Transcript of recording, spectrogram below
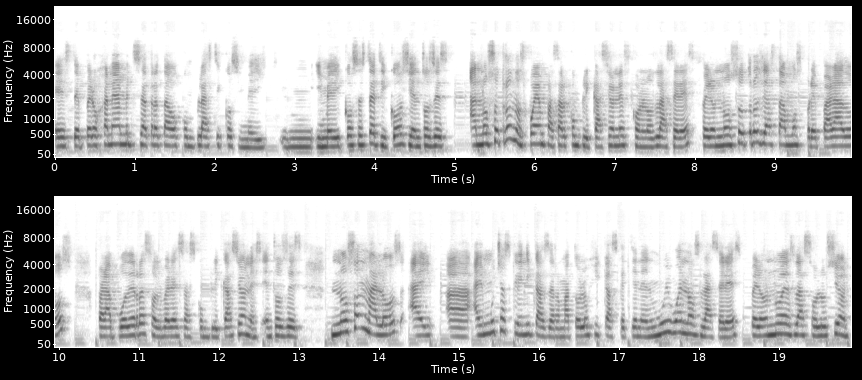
este, pero generalmente se ha tratado con plásticos y, y médicos estéticos y entonces a nosotros nos pueden pasar complicaciones con los láseres, pero nosotros ya estamos preparados para poder resolver esas complicaciones. Entonces, no son malos, hay, ah, hay muchas clínicas dermatológicas que tienen muy buenos láseres, pero no es la solución.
